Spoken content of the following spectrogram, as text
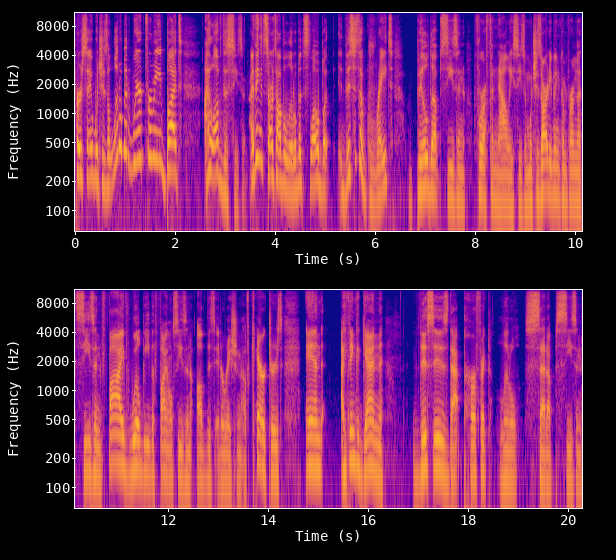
per se, which is a little bit weird for me, but I love this season. I think it starts off a little bit slow, but this is a great build up season for a finale season, which has already been confirmed that season five will be the final season of this iteration of characters. And I think, again, this is that perfect little setup season,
